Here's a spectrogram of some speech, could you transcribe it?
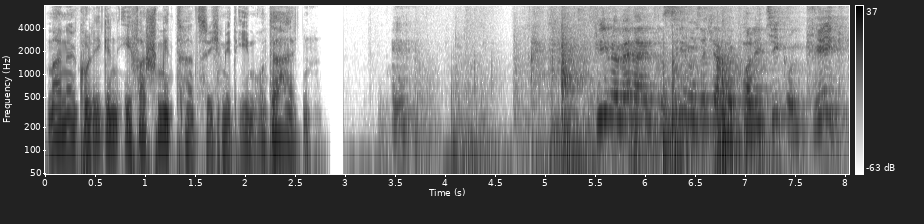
Meine Kollegin Eva Schmidt hat sich mit ihm unterhalten. Viele Männer interessieren sich ja für Politik und Krieg,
